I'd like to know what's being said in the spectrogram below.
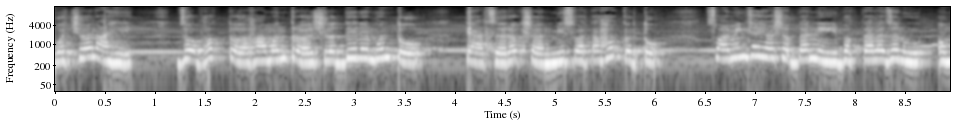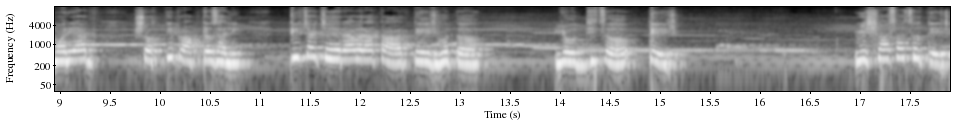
वचन आहे. जो भक्त हा मंत्र श्रद्धेने म्हणतो त्याचं रक्षण मी स्वतः करतो. स्वामींच्या या शब्दांनी भक्ताला जणू अमर्याद शक्ती प्राप्त झाली. तिच्या चेहऱ्यावर आता तेज होतं. योद्धीचं तेज. विश्वासाचं तेज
